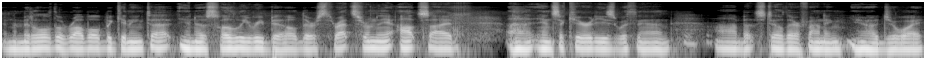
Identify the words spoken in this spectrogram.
in the middle of the rubble, beginning to you know slowly rebuild. There's threats from the outside, uh, insecurities within, uh, but still they're finding you know joy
